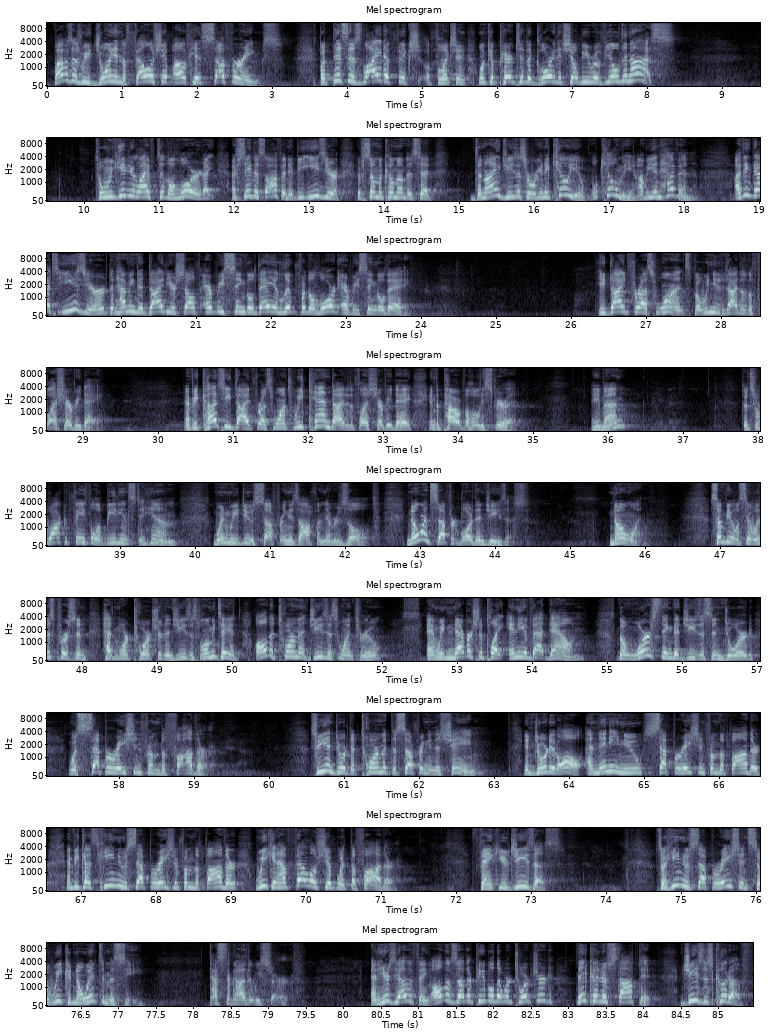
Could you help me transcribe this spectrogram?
Bible says we join in the fellowship of his sufferings. But this is light affliction when compared to the glory that shall be revealed in us. So when we give your life to the Lord, I, I say this often, it'd be easier if someone come up and said, deny Jesus or we're going to kill you. Well, kill me. I'll be in heaven. I think that's easier than having to die to yourself every single day and live for the Lord every single day. He died for us once, but we need to die to the flesh every day. And because he died for us once, we can die to the flesh every day in the power of the Holy Spirit. Amen? So to walk in faithful obedience to him, when we do, suffering is often the result. No one suffered more than Jesus. No one. Some people say, well, this person had more torture than Jesus. Well, let me tell you, all the torment Jesus went through, and we never should play any of that down. The worst thing that Jesus endured was separation from the Father. So he endured the torment, the suffering, and the shame endured it all. And then he knew separation from the Father. And because he knew separation from the Father, we can have fellowship with the Father. Thank you, Jesus. So he knew separation so we could know intimacy. That's the God that we serve. And here's the other thing all those other people that were tortured, they couldn't have stopped it. Jesus could have.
